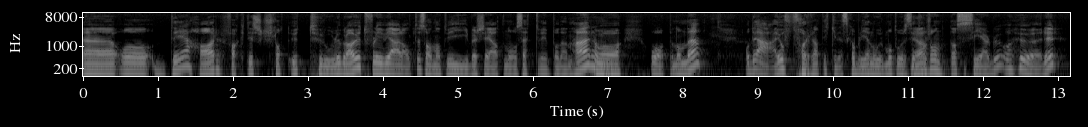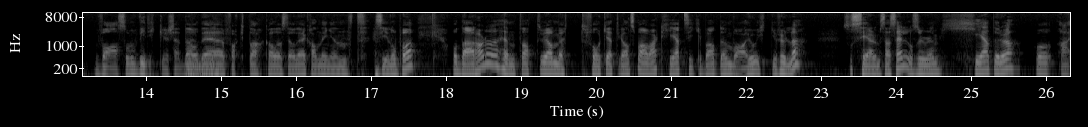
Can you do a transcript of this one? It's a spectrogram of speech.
Eh, og det har faktisk slått utrolig bra ut, fordi vi er alltid sånn at vi gir beskjed at nå setter vi på den her, Mm. og åpen om det. Og det er jo for at ikke det skal bli en ord mot ord-situasjon. Da ser du og hører hva som virkelig skjedde, og det er fakta kalles det, og det kan ingen si noe på. Og der har det hendt at vi har møtt folk i etterkant som har vært helt sikre på at de var jo ikke fulle. Så ser de seg selv, og så blir de helt røde, og nei,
